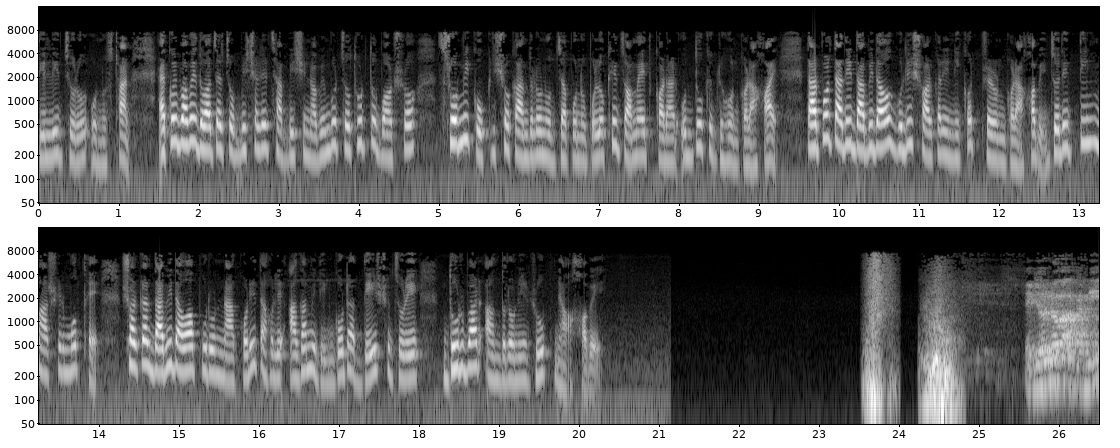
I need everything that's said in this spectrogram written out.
দিল্লির জোড়ো অনুষ্ঠান। একইভাবে দু চব্বিশ সালের ছাব্বিশে নভেম্বর চতুর্থ বর্ষ শ্রমিক ও কৃষক আন্দোলন উদযাপন উপলক্ষে জমায়েত করার উদ্যোগ গ্রহণ করা হয়। তারপর তাদের দাবি দাওয়াগুলি সরকারের নিকট প্রেরণ করা হবে। যদি তিন মাসের মধ্যে সরকার দাবি দাওয়া পূরণ না করে, তাহলে আগামী দিন গোটা দেশ জুড়ে দুর্বার আন্দোলনের রূপ নেওয়া হবে। আগামী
